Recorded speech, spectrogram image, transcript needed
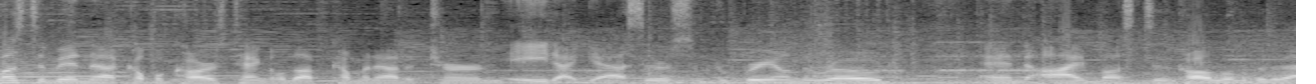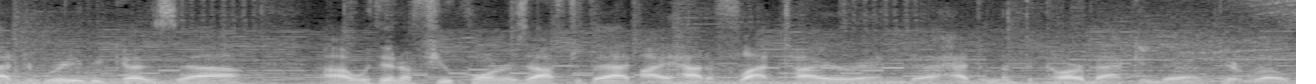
must have been a couple cars tangled up coming out of turn eight, I guess. There was some debris on the road, and I must have caught a little bit of that debris because uh, uh, within a few corners after that, I had a flat tire and uh, had to limp the car back into pit road.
